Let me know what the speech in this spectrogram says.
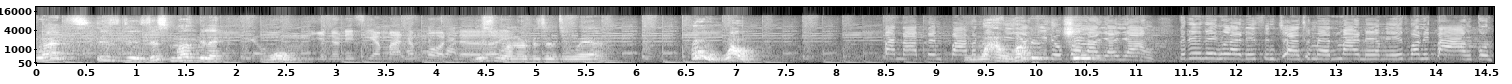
What is this? This must be like, whoa. This one representing where? Oh, wow! Wow, what is she? Good evening, ladies and gentlemen. My name is Bonita Angkun.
